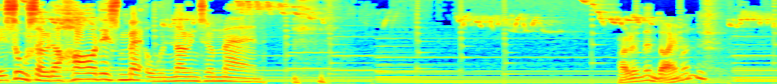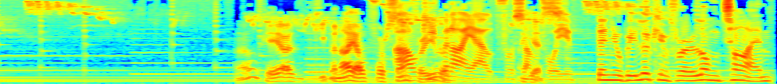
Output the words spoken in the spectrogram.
It's also the hardest metal known to man. Harder than diamond? Okay, I'll keep an eye out for some I'll for keep an eye out for some for you. Then you'll be looking for a long time.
